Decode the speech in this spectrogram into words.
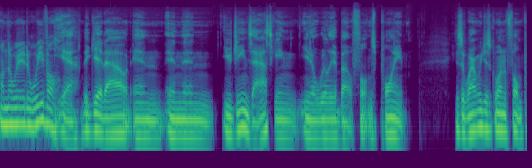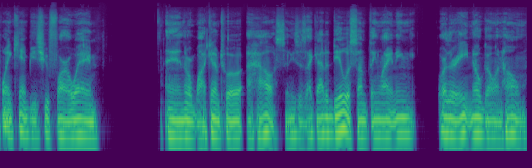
On the way to Weevil. yeah, they get out and and then Eugene's asking, you know, Willie about Fulton's Point. He said, "Why aren't we just going to Fulton Point? Can't be too far away." And they're walking up to a, a house, and he says, "I got to deal with something, Lightning, or there ain't no going home."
